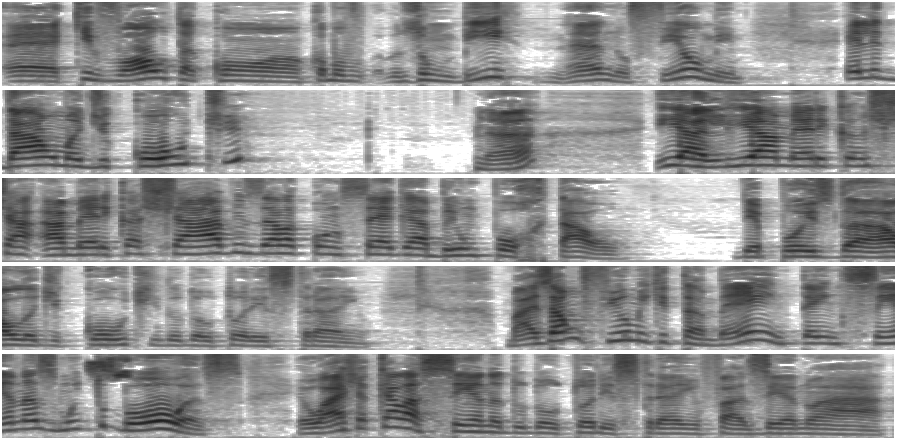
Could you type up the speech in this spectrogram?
é, que volta com como zumbi, né, no filme, ele dá uma de coach, né? E ali a American a América Chaves ela consegue abrir um portal depois da aula de coaching do Doutor Estranho. Mas é um filme que também tem cenas muito boas. Eu acho aquela cena do Doutor Estranho fazendo a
